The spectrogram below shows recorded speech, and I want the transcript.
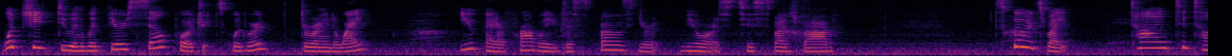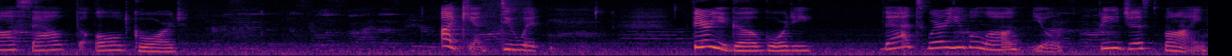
What you doing with your self-portrait, Squidward? Throwing it away? You better probably dispose your yours to SpongeBob. Squidward's right. Time to toss out the old gourd. I can't do it. There you go, Gordy. That's where you belong. You'll be just fine.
